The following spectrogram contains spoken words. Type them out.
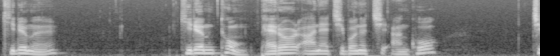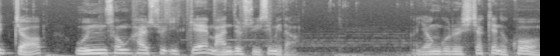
기름을 기름통 배럴 안에 집어넣지 않고 직접 운송할 수 있게 만들 수 있습니다. 연구를 시작해 놓고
